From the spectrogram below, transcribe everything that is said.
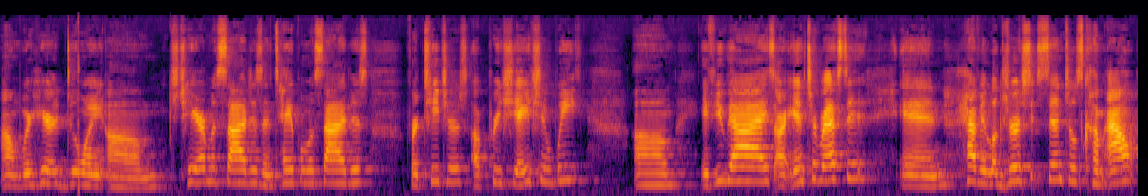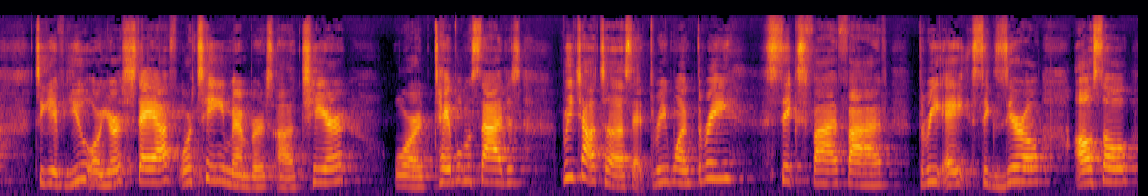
Um, we're here doing um, chair massages and table massages for Teachers Appreciation Week. Um, if you guys are interested in having luxurious essentials come out to give you or your staff or team members a chair or table massages, reach out to us at 313 655 3860. Also,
